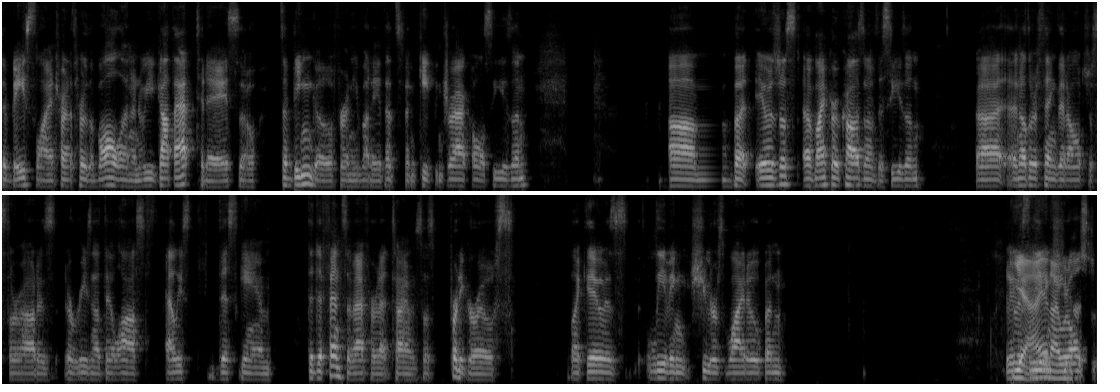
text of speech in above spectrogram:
the baseline trying to throw the ball in, and we got that today. So it's a bingo for anybody that's been keeping track all season. Um, but it was just a microcosm of the season. Uh, another thing that I'll just throw out is a reason that they lost, at least this game. The defensive effort at times was pretty gross. Like it was leaving shooters wide open. Yeah, and I would also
